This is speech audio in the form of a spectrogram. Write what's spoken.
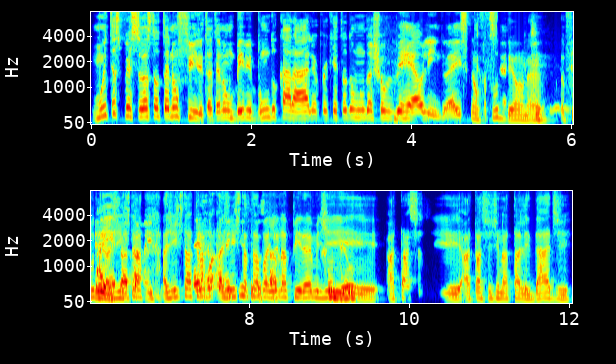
muitas pessoas estão tendo um filho, tá tendo um baby boom do caralho, porque todo mundo achou o bebê real lindo. É isso que Não, tá fudeu, né? Fudeu. É, a gente tá, a gente tá, É a gente tá trabalhando a pirâmide, Fudeu. a taxa de, a taxa de natalidade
